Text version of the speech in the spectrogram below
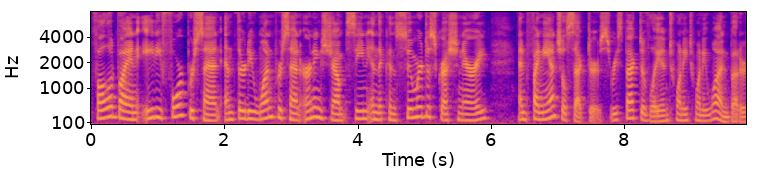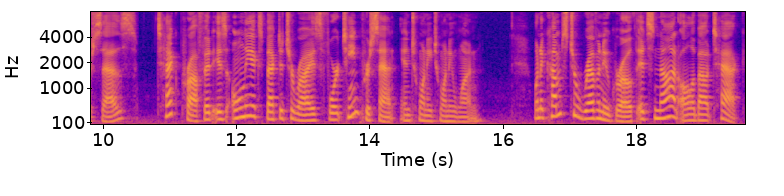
followed by an 84% and 31% earnings jump seen in the consumer discretionary and financial sectors, respectively, in 2021, Butters says. Tech profit is only expected to rise 14% in 2021. When it comes to revenue growth, it's not all about tech.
